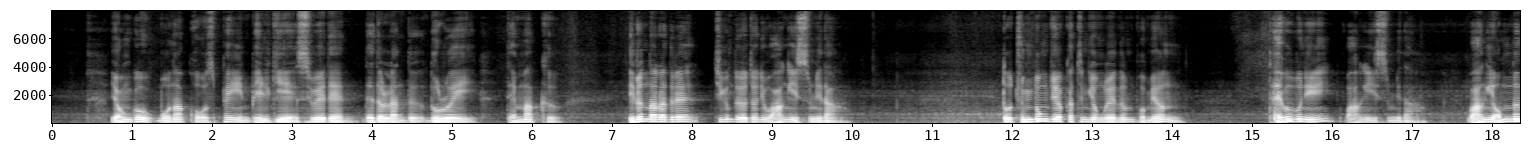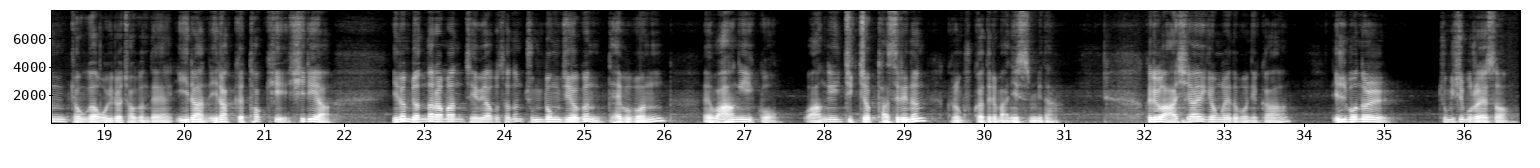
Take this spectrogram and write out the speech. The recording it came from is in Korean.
영국, 모나코, 스페인, 벨기에, 스웨덴, 네덜란드, 노르웨이, 덴마크 이런 나라들에 지금도 여전히 왕이 있습니다. 또 중동 지역 같은 경우에는 보면 대부분이 왕이 있습니다. 왕이 없는 경우가 오히려 적은데 이란, 이라크, 터키, 시리아 이런 몇 나라만 제외하고서는 중동 지역은 대부분 왕이 있고 왕이 직접 다스리는 그런 국가들이 많이 있습니다. 그리고 아시아의 경우에도 보니까 일본을 중심으로 해서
